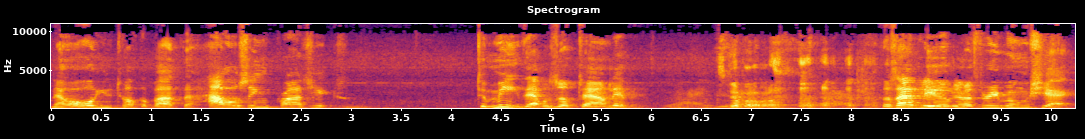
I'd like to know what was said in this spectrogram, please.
Now, all you talk about the housing projects, to me, that was uptown living. Step up. Because I've lived in a three room shack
